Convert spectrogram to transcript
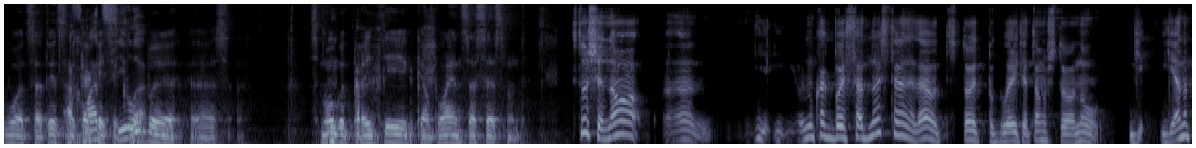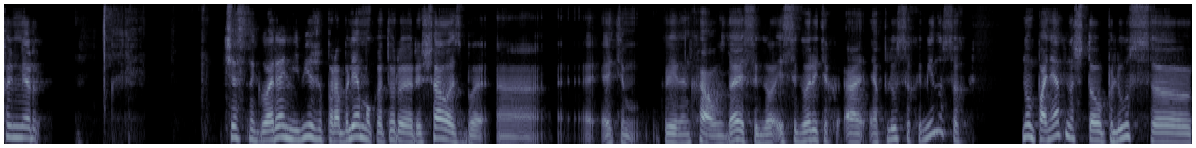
вот, соответственно, как эти клубы смогут пройти compliance assessment. Слушай, но э, ну как бы с одной стороны, да, вот стоит поговорить о том, что, ну, я, например, честно говоря, не вижу проблему, которая решалась бы э, э этим clearing house, да, если, если говорить о, о плюсах и минусах, ну, понятно, что плюс, э,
